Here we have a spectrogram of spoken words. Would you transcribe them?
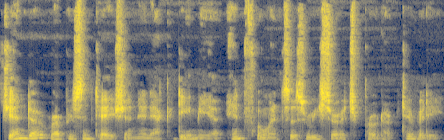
Gender representation in academia influences research productivity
